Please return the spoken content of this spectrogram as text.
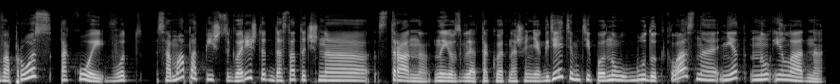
вопрос такой. Вот сама подписчица говорит, что это достаточно странно, на ее взгляд, такое отношение к детям. Типа, ну, будут классно, нет, ну и ладно.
